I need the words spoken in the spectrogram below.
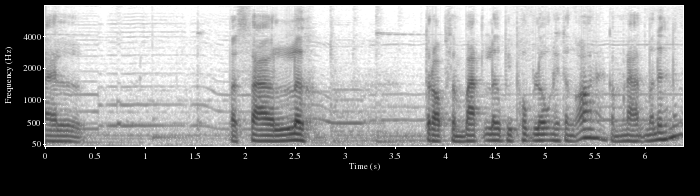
ដែលប្រសើរលើសទ្រព្យសម្បត្តិលើពិភពលោកនេះទាំងអស់ណាកំណើតមនុស្សហ្នឹង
